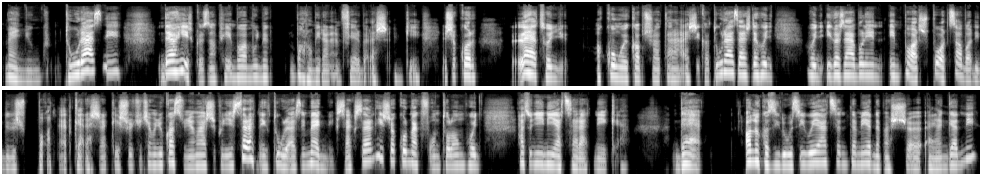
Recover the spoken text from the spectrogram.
menjünk túrázni, de a hétköznapjaiban amúgy meg baromira nem fér bele senki. És akkor lehet, hogy a komoly kapcsolatára esik a túrázás, de hogy, hogy igazából én, én part, sport, szabadidős partnert keresek, és hogy, hogyha mondjuk azt mondja a másik, hogy én szeretnék túrázni, meg még szexelni, és akkor megfontolom, hogy hát, hogy én ilyet szeretnék-e. De annak az illúzióját szerintem érdemes elengedni,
